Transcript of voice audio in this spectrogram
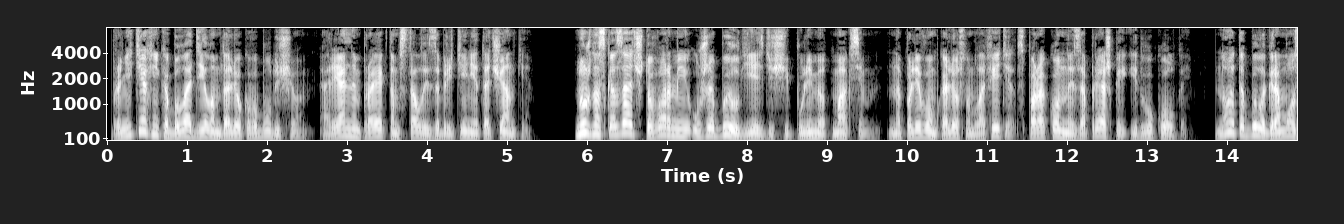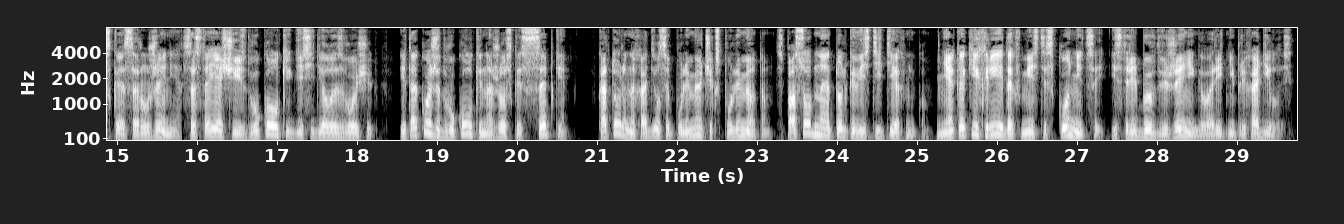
Бронетехника была делом далекого будущего, а реальным проектом стало изобретение тачанки – Нужно сказать, что в армии уже был ездящий пулемет «Максим» на полевом колесном лафете с параконной запряжкой и двуколкой. Но это было громоздкое сооружение, состоящее из двуколки, где сидел извозчик, и такой же двуколки на жесткой сцепке, в которой находился пулеметчик с пулеметом, способная только вести технику. Ни о каких рейдах вместе с конницей и стрельбы в движении говорить не приходилось.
